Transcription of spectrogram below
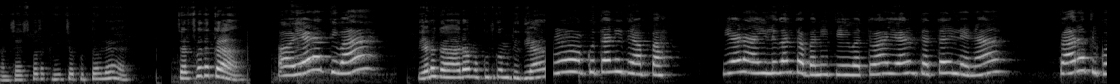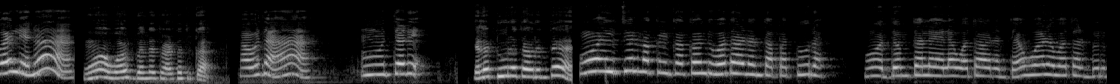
ನಮ್ಮ ಸರಸ್ವತಕ್ಕೆ ನೀಚೆ ಕೂತವಳೆ? ಸರಸ್ವತಕ್ಕ? ಏನಕ್ಕ ಆರಾಮಾಗಿ ಕೂತ್ಕೊಂಬಿಟ್ಟಿದ್ಯಾ ಹ್ಞೂ ಓಡ್ ಬಂದೈತೆ ಆಡ್ತತ್ರಕ್ಕ ಹೌದಾ? ಹ್ಞೂ ಸರಿ ಎಲ್ಲ ಟೂರ್ ಹತ್ತವ್ರಂತೆ? ಹ್ಞೂ ಇಬ್ಬರು ಮಕ್ಕಳು ಕರ್ಕೊಂಡು ಓದಾಡಂತಪ್ಪ ತೂರ ಹ್ಞೂ ದಮ್ತಲೆ ಎಲ್ಲ ಓದಾಡಂತೆ. ಓಡ ಓದಾಡ್ ಬಿಡು.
